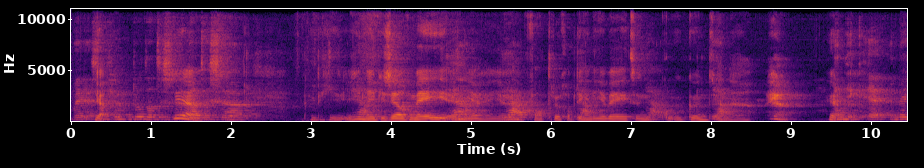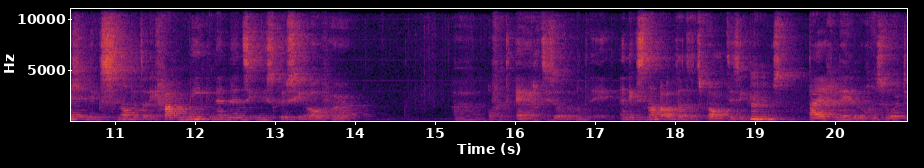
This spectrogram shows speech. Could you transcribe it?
weet je, Ja. wat ik bedoel? Dat is, Ja. dat is eh, Je, je Ja. neemt jezelf mee en je, je valt terug op dingen die je weet en kunt. Ja. En, eh, ja. Ja. En ik, eh, en weet je, en ik snap het, ik ga ook niet met mensen in discussie over eh, of het echt is. Want, en ik snap ook dat het spannend is. Ik Mhm. moest een paar jaar geleden nog een soort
